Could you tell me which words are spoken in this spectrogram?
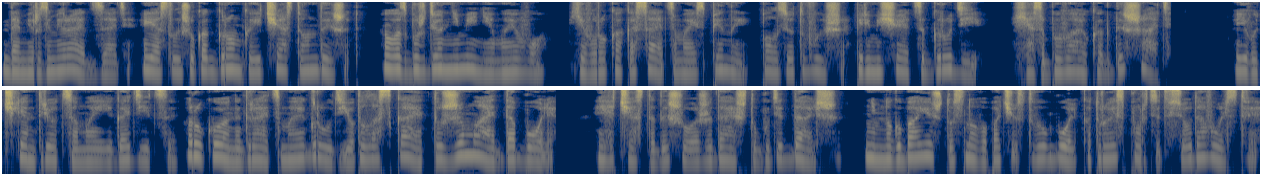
Дамир замирает сзади. Я слышу, как громко и часто он дышит. Возбужден не менее моего. Его рука касается моей спины, ползет выше, перемещается к груди. Я забываю, как дышать. Его член трется мои ягодицы. Рукой он играет с моей грудью, то ласкает, то сжимает до боли. Я часто дышу, ожидая, что будет дальше. Немного боюсь, что снова почувствую боль, которая испортит все удовольствие.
